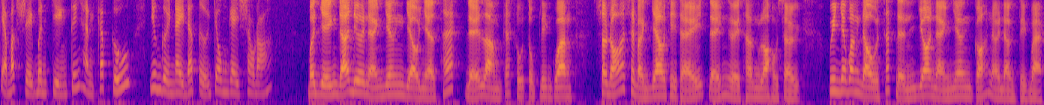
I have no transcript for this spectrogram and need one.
và bác sĩ bệnh viện tiến hành cấp cứu, nhưng người này đã tử vong ngay sau đó. Bệnh viện đã đưa nạn nhân vào nhà xác để làm các thủ tục liên quan, sau đó sẽ bàn giao thi thể để người thân lo hậu sự. Nguyên nhân ban đầu xác định do nạn nhân có nợ nần tiền bạc.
